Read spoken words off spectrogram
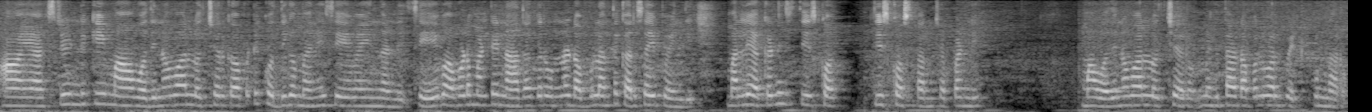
ఆ యాక్సిడెంట్కి మా వదిన వాళ్ళు వచ్చారు కాబట్టి కొద్దిగా మనీ సేవ్ అయిందండి. సేవ్ అవ్వడం అంటే నా దగ్గర ఉన్న డబ్బులు అంతా ఖర్చు అయిపోయింది. మళ్ళీ ఎక్కడి నుంచి తీసుకో తీసుకొస్తాను చెప్పండి? మా వదిన వాళ్ళు వచ్చారు. మిగతా డబ్బులు వాళ్ళు పెట్టుకున్నారు.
